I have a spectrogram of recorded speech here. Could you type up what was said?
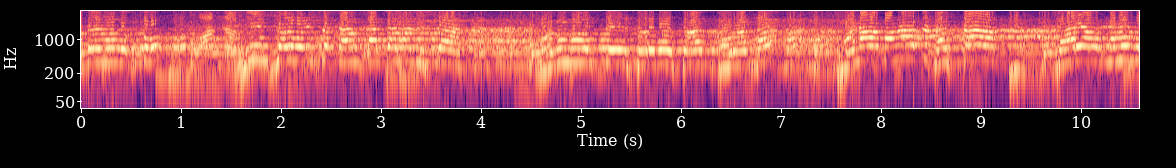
सदैव बघतो भीम चळवळीच काम करताना दिसतात. म्हणूनच ते सर्व सात थोरांना मना मनात ठसतात साऱ्या मुलुंड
